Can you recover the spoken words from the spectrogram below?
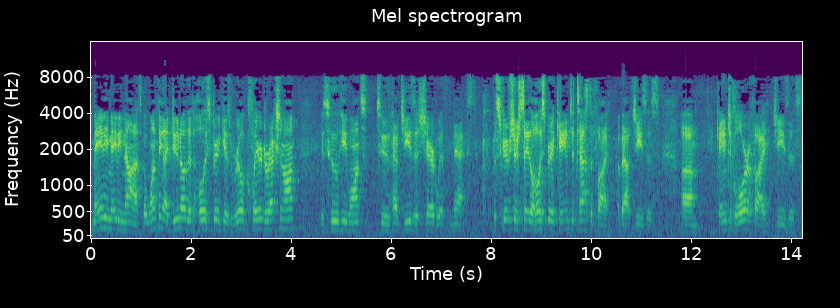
Maybe, maybe not. But one thing I do know that the Holy Spirit gives real clear direction on is who He wants to have Jesus shared with next. The scriptures say the Holy Spirit came to testify about Jesus, um, came to glorify Jesus.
